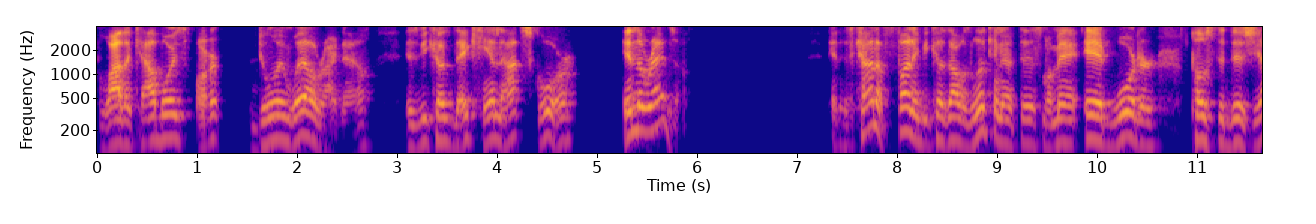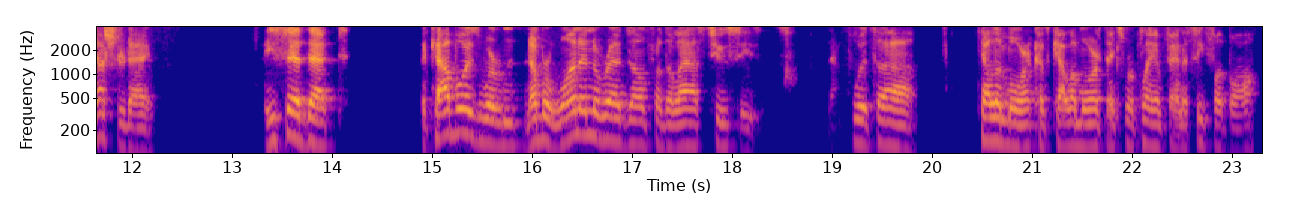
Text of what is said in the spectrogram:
why the Cowboys aren't doing well right now is because they cannot score in the red zone. And it's kind of funny because I was looking at this. My man Ed Werder posted this yesterday. He said that the Cowboys were number one in the red zone for the last two seasons. That's with uh, Kellen Moore because Kellen Moore thinks we're playing fantasy football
